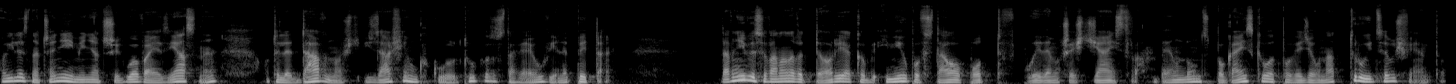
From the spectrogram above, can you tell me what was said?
O ile znaczenie imienia Trzygłowa jest jasne, o tyle dawność i zasięg kultu pozostawiają wiele pytań. Dawniej wysuwano nawet teorię, jakoby imię powstało pod wpływem chrześcijaństwa, będąc pogańską odpowiedzią na Trójcę Świętą.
